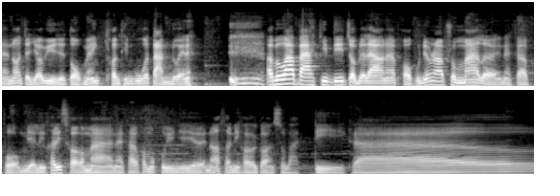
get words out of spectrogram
นะนอกจากยอดวิวจะตกแม่งคอนเทนต์กูก็ตันด้วยนะ เอาเป็นว่าไปคลิปนี้จบแล้วนะครับ ขอบคุณที่รับชมมากเลยนะครับ ผมอย่าลืมเข้าที่สอกมานะครับ เข้ามาคุยกันเยอะๆเนาะสวัสดีขอไปก่อนสวัสดีครับ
